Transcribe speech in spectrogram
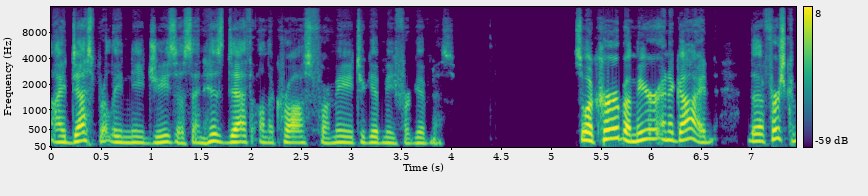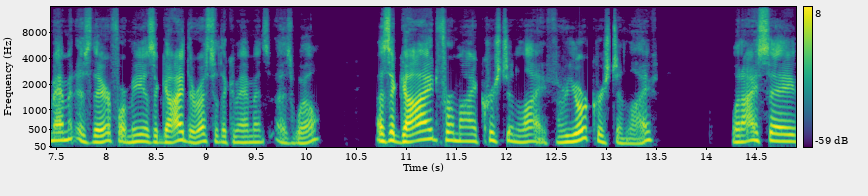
I desperately need Jesus and his death on the cross for me to give me forgiveness. So a curb, a mirror, and a guide. The first commandment is there for me as a guide, the rest of the commandments as well. As a guide for my Christian life, for your Christian life, when I say,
